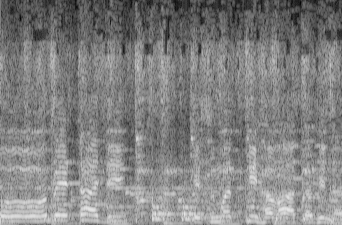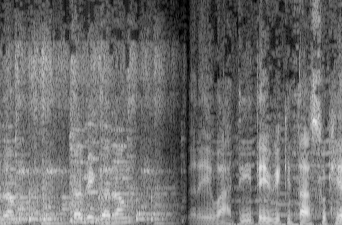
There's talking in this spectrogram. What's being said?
ओ बेटा जी किस्मत की हवा कभी नरम कभी गरम. रे वाहती ते विकिता सुखे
